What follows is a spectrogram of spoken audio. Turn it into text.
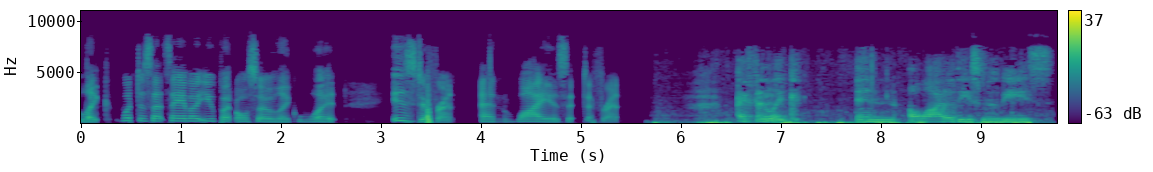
like, what does that say about you? But also, like, what is different and why is it different? I feel like in a lot of these movies,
